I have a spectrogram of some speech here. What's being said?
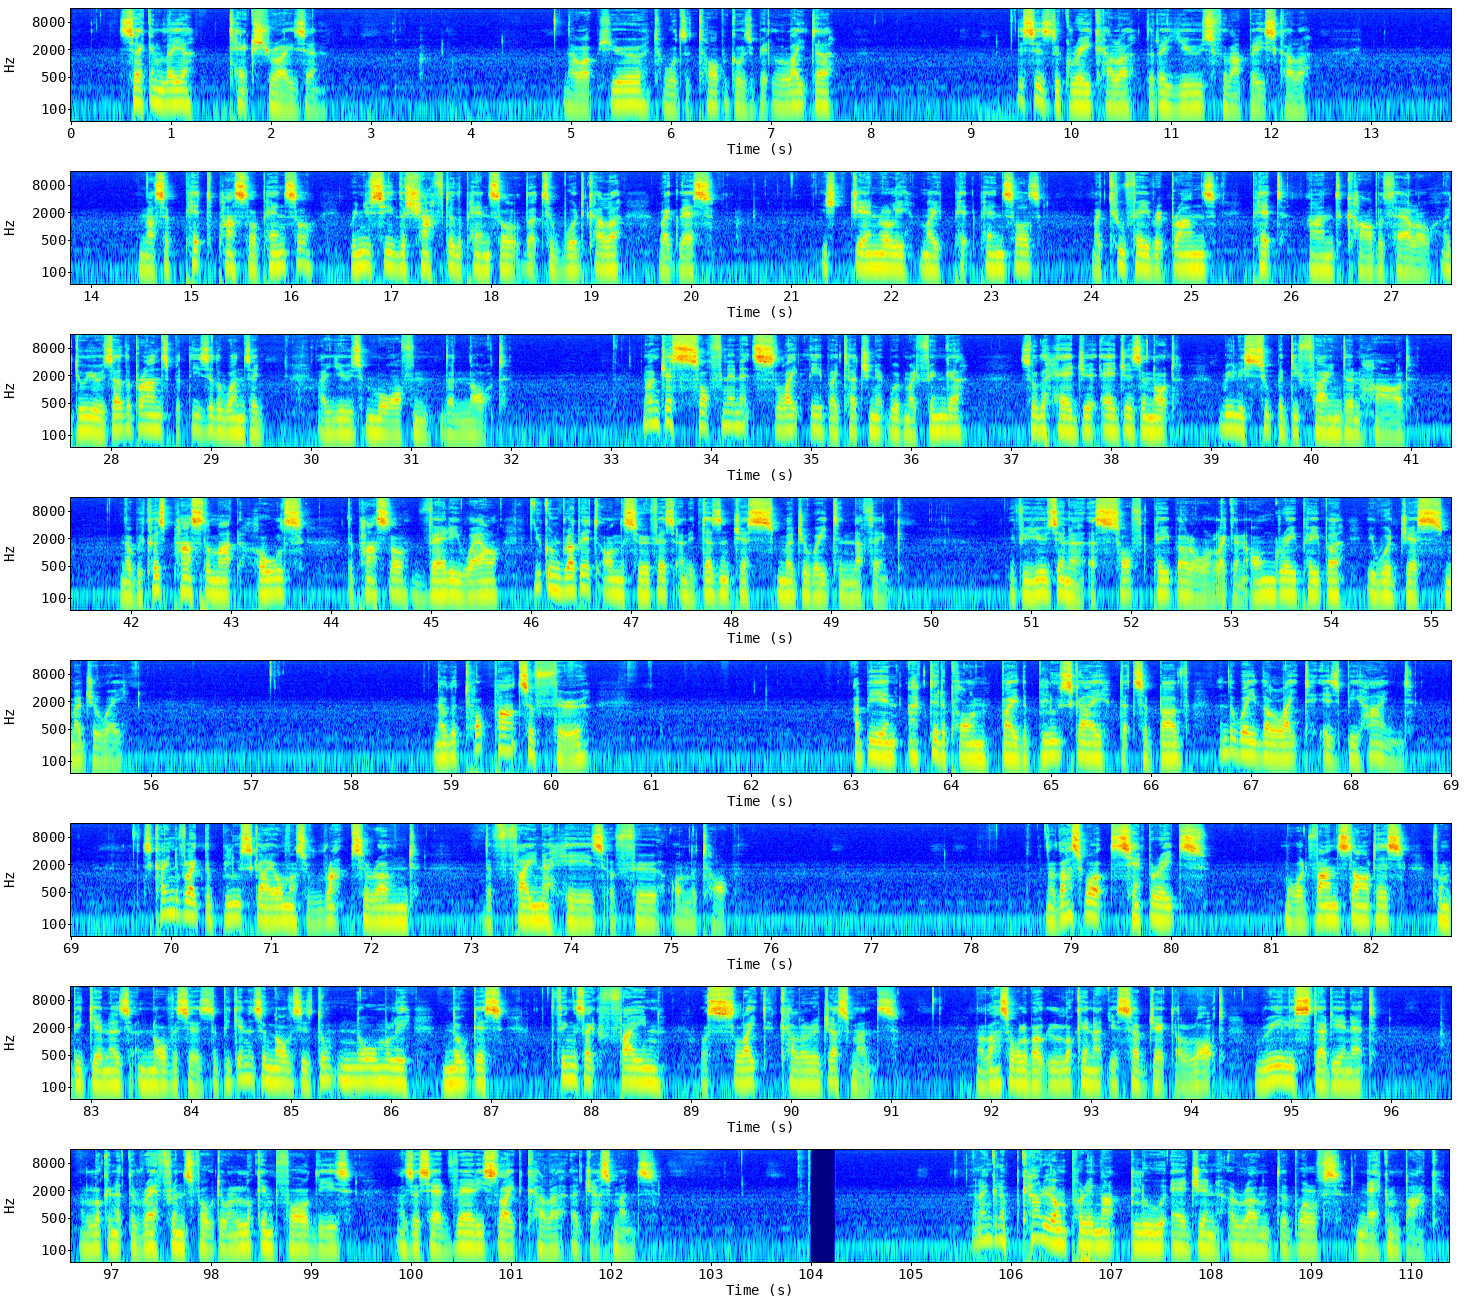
second layer, texturizing. Now up here towards the top it goes a bit lighter this is the grey colour that I use for that base colour. And that's a Pitt pastel pencil. When you see the shaft of the pencil that's a wood colour like this, it's generally my Pitt pencils. my two favourite brands, Pitt and Carbothello. I do use other brands, but these are the ones I, I use more often than not. Now I'm just softening it slightly by touching it with my finger, so the edges are not really super defined and hard. Now because pastel mat holds the pastel very well, you can rub it on the surface and it doesn't just smudge away to nothing. If you're using a, a soft paper or like an ombre paper, it would just smudge away. Now the top parts of fur are being acted upon by the blue sky that's above and the way the light is behind. It's kind of like the blue sky almost wraps around the finer haze of fur on the top. Now that's what separates more advanced artists from beginners and novices. The beginners and novices don't normally notice things like fine or slight color adjustments. Now that's all about looking at your subject a lot, really studying it and looking at the reference photo and looking for these, as I said, very slight color adjustments. And I'm going to carry on putting that blue edging around the wolf's neck and back.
